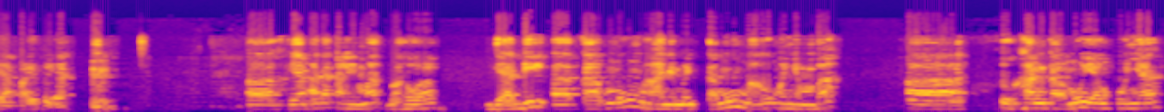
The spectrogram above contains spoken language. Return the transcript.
siapa itu ya? Eh, yang ada kalimat bahwa jadi eh, kamu hanya men- kamu mau menyembah eh, Tuhan kamu yang punya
